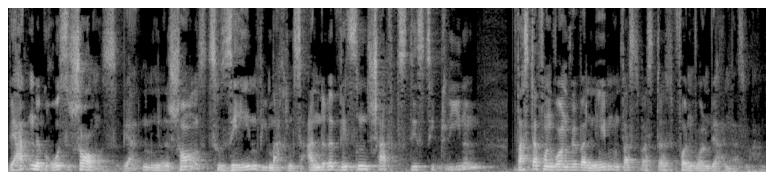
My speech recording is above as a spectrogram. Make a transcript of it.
Wir hatten eine große Chance. Wir hatten eine Chance zu sehen, wie machen es andere Wissenschaftsdisziplinen. Was davon wollen wir übernehmen und was, was davon wollen wir anders machen.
